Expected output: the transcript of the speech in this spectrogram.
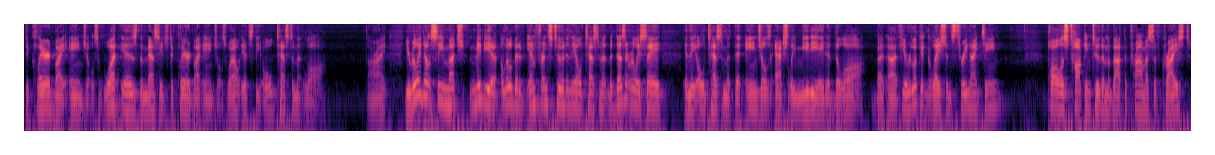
declared by angels. What is the message declared by angels? Well, it's the Old Testament law. All right? You really don't see much, maybe a, a little bit of inference to it in the Old Testament, but doesn't really say in the Old Testament that angels actually mediated the law. But uh, if you look at Galatians 3:19, Paul is talking to them about the promise of Christ,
